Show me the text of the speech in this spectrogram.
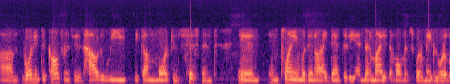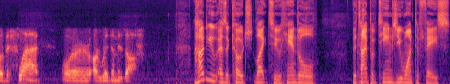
Um, going into conferences, how do we become more consistent in in playing within our identity and minimize the moments where maybe we're a little bit flat or our rhythm is off. How do you, as a coach, like to handle the type of teams you want to face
